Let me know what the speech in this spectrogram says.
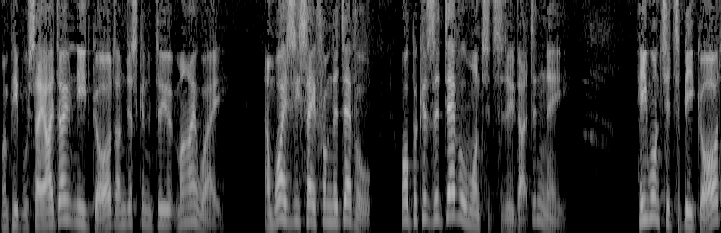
when people say, I don't need God, I'm just going to do it my way. And why does he say from the devil? Well, because the devil wanted to do that, didn't he? He wanted to be God,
